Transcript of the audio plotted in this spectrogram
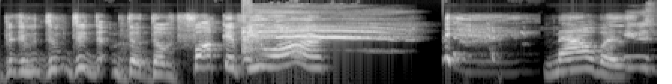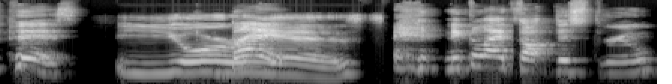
"B- d- d- d- the, the fuck if you are. Mal was He was pissed. furious. Nikolai thought this through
